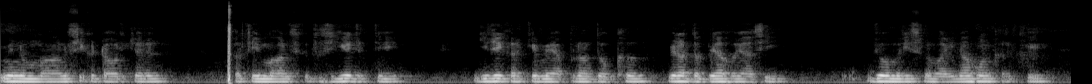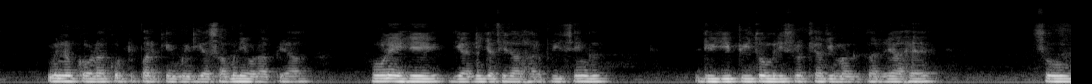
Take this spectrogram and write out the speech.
ਮੈਨੂੰ ਮਾਨਸਿਕ ਟੌਰਚਰ ਅਤੇ ਮਾਨਸਿਕ ਤਸੀਹੇ ਦਿੱਤੇ, ਜਿਹਦੇ ਕਰਕੇ ਮੈਂ ਆਪਣਾ ਦੁੱਖ ਜਿਹੜਾ ਦੱਬਿਆ ਹੋਇਆ ਸੀ ਜੋ ਮੇਰੀ ਸੁਣਵਾਈ ਨਾ ਹੋਣ ਕਰਕੇ ਮੈਨੂੰ ਕੋੜਾ ਕੁੱਟ ਭਰ ਕੇ ਮੀਡੀਆ ਸਾਹਮਣੇ ਆਉਣਾ ਪਿਆ। ਹੁਣ ਇਹ ਗਿਆਨੀ ਜਥੇਦਾਰ ਹਰਪ੍ਰੀਤ ਸਿੰਘ ਡੀਜੀਪੀ ਤੋਂ ਮੇਰੀ ਸੁਰੱਖਿਆ ਦੀ ਮੰਗ ਕਰ ਰਿਹਾ ਹੈ। ਸੋ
